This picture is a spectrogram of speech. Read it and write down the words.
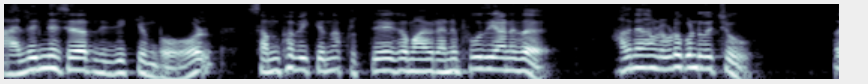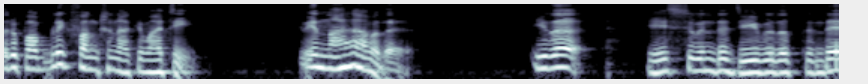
അലിഞ്ഞു ചേർന്നിരിക്കുമ്പോൾ സംഭവിക്കുന്ന പ്രത്യേകമായൊരു അനുഭൂതിയാണിത് അതിനെ നമ്മൾ എവിടെ കൊണ്ടുവച്ചു? അതൊരു പബ്ലിക് ഫങ്ഷനാക്കി മാറ്റി. ഇനി നാലാമത് ഇത് യേശുവിന്റെ ജീവിതത്തിന്റെ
